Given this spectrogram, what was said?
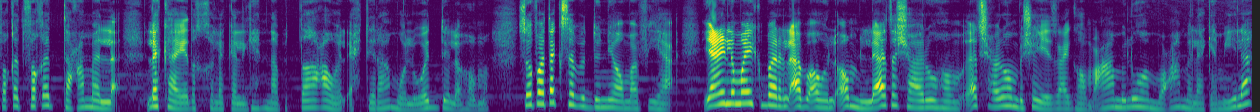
فقد فقدت عمل لك يدخلك الجنة بالطاعة والإحترام والود لهم. سوف تكسب الدنيا وما فيها. يعني لما يكبر الأب أو الأم لا تشعروهم لا تشعروهم بشيء يزعجهم. عاملوهم معاملة جميلة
